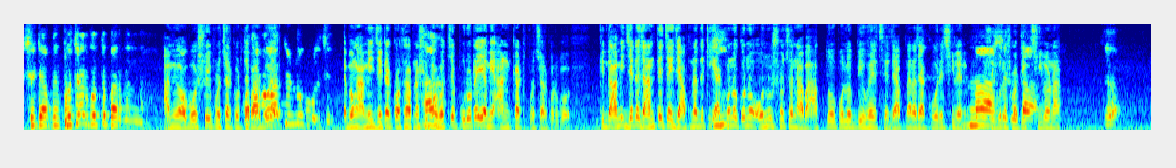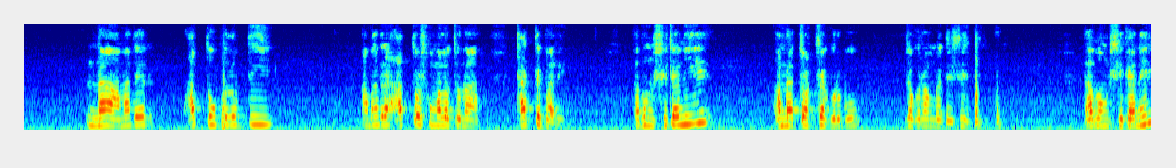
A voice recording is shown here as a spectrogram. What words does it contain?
সেটা আপনি প্রচার করতে পারবেন না। আমি অবশ্যই প্রচার করতে পারব এবং আমি যেটা কথা আপনার সাথে হ্যাঁ। হচ্ছে পুরোটাই আমি আনকাট প্রচার করব। কিন্তু আমি যেটা জানতে চাই যে আপনাদের কি কি? এখনও কোনো অনুশোচনা বা আত্ম উপলব্ধি হয়েছে যে আপনারা যা করেছিলেন সেগুলো সঠিক ছিল না? না, আমাদের আত্ম উপলব্ধি আমাদের আত্মসমালোচনা থাকতে পারে। এবং সেটা নিয়ে আমরা চর্চা করব যখন আমরা দেশে এবং সেখানে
